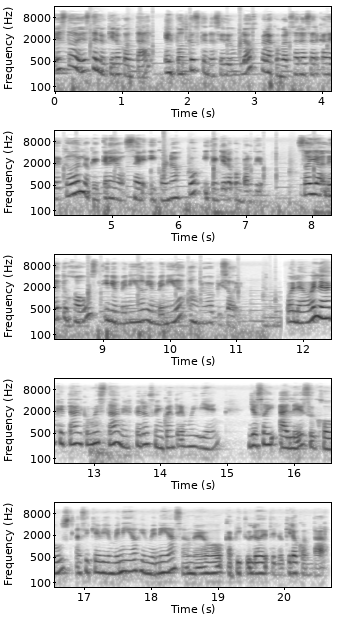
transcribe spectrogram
esto es Te lo quiero contar, el podcast que nació de un blog para conversar acerca de todo lo que creo, sé y conozco y que quiero compartir. Soy Ale, tu host, y bienvenido, bienvenida a un nuevo episodio. Hola, hola, ¿qué tal? ¿Cómo están? Espero se encuentren muy bien. Yo soy Ale, su host, así que bienvenidos, bienvenidas a un nuevo capítulo de Te lo quiero contar.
